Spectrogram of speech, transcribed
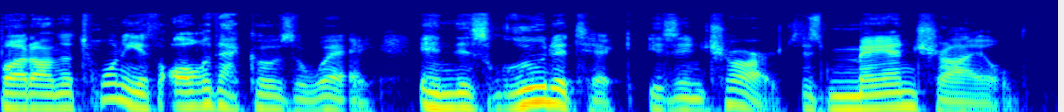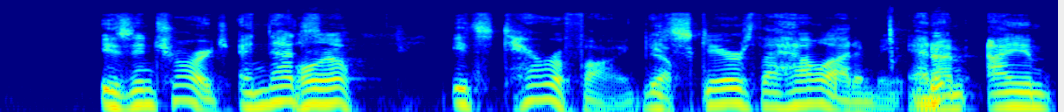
But on the 20th, all of that goes away. And this lunatic is in charge. This man child is in charge. And that's Oh, yeah. it's terrifying. Yeah. It scares the hell out of me. And I'm I am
